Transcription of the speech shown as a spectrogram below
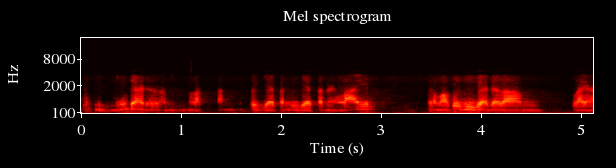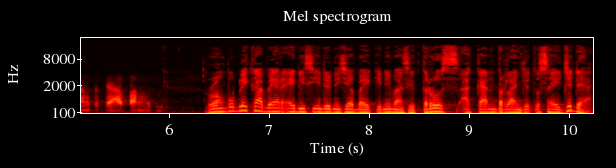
lebih mudah dalam melakukan kegiatan-kegiatan yang lain termasuk juga dalam pelayanan kesehatan. Ruang Publik KBR edisi Indonesia Baik ini masih terus akan berlanjut usai jeda.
